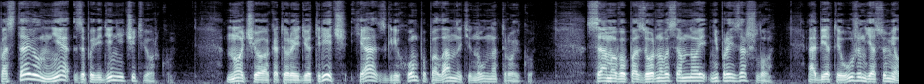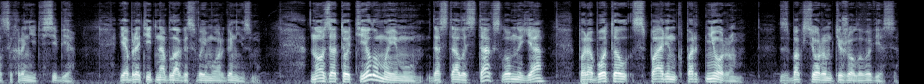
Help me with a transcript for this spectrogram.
поставил мне за поведение четверку. Ночью, о которой идет речь, я с грехом пополам натянул на тройку. Самого позорного со мной не произошло. Обед и ужин я сумел сохранить в себе и обратить на благо своему организму. Но зато телу моему досталось так, словно я поработал спарринг-партнером с боксером тяжелого веса.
